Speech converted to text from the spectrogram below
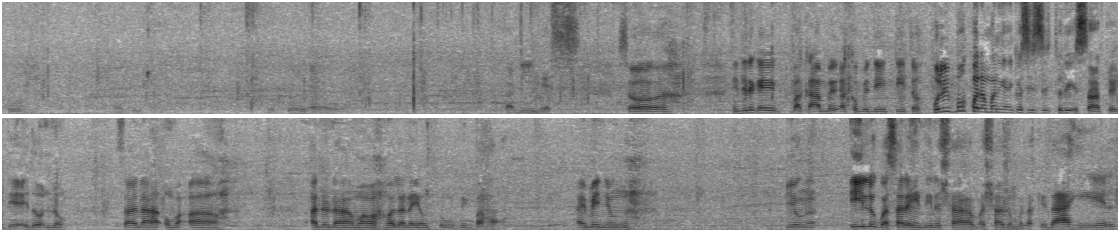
pool. Oh. The pool area. Kalinis. So, hindi na kayo maka-accommodate dito. Fully book pa naman ngayon kasi today is Saturday. I don't know. Sana uma, ah, ano na mawawala na yung tubig baha. I mean yung yung ilog ba sana hindi na siya masyadong malaki dahil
